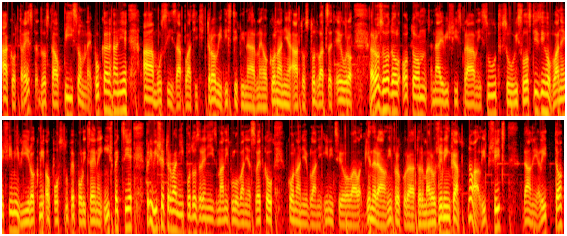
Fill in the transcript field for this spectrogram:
Ako trest dostal písomné pokarhanie a musí zaplatiť trovy disciplinárneho konania, a to 120 eur. Rozhodol o tom Najvyšší správny súd v súvislosti s jeho vlanejšími výrokmi o postupe policajnej inšpekcie pri vyšetrovaní podozrení z manipulovania svetkov. Konanie v Lani inicioval generálny prokurátor Maro Žilinka. No a Lipšic, Daniel Litto,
